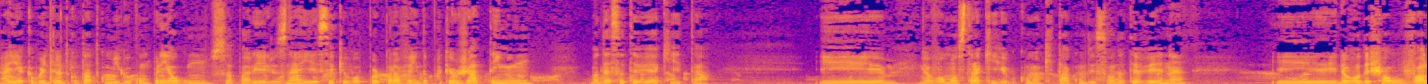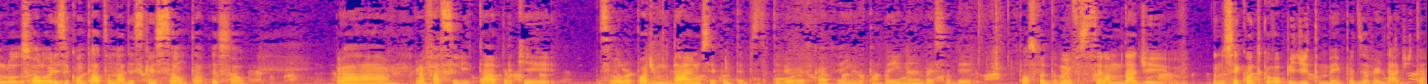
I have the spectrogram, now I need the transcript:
aí acabou entrando em contato comigo, eu comprei alguns aparelhos, né? E esse aqui eu vou pôr para venda porque eu já tenho um, uma dessa TV aqui, tá? E eu vou mostrar aqui como é que tá a condição da TV, né? E eu vou deixar valo, os valores e contato na descrição, tá, pessoal? Pra, pra facilitar, porque esse valor pode mudar, eu não sei quanto tempo essa TV vai ficar à venda também, né? Vai saber. Posso também, sei lá, mudar de... Eu não sei quanto que eu vou pedir também, pra dizer a verdade, tá?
